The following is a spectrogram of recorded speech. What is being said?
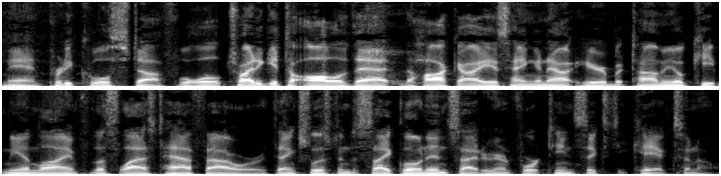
Man, pretty cool stuff. We'll try to get to all of that. The Hawkeye is hanging out here, but Tommy will keep me in line for this last half hour. Thanks for listening to Cyclone Insider here on 1460 KXNO.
